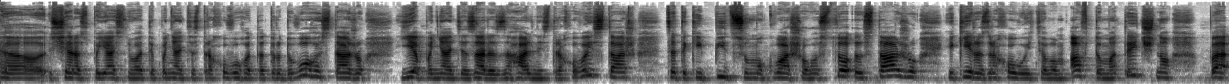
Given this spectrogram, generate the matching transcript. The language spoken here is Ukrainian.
Е, Ще раз пояснювати поняття страхового та трудового стажу. Є поняття зараз загальний страховий стаж. Це такий підсумок вашого стажу, який розраховується вам автоматично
